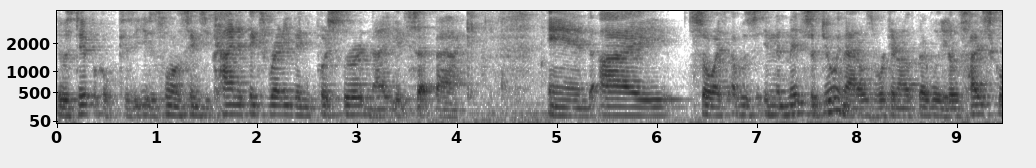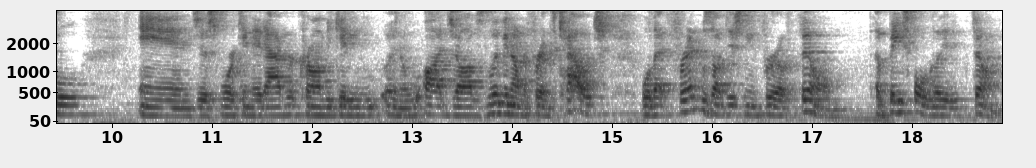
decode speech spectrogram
it was difficult because it is one of those things you kind of think's ready, then you push through it, and now you get set back. And I, so I, I was in the midst of doing that. I was working out at Beverly Hills High School and just working at Abercrombie, getting you know odd jobs, living on a friend's couch. Well, that friend was auditioning for a film, a baseball related film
